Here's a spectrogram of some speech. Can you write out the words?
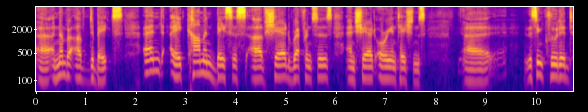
uh, a number of debates and a common basis of shared references and shared orientations. Uh, this included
